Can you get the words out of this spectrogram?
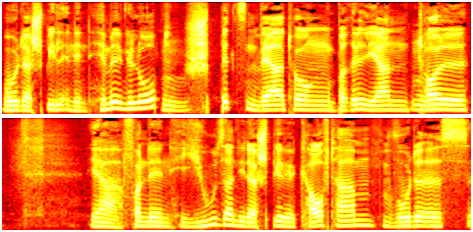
wurde das Spiel in den Himmel gelobt. Mhm. Spitzenwertung, brillant, Mhm. toll. Ja, von den Usern, die das Spiel gekauft haben, wurde es,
